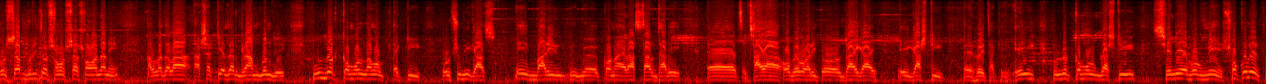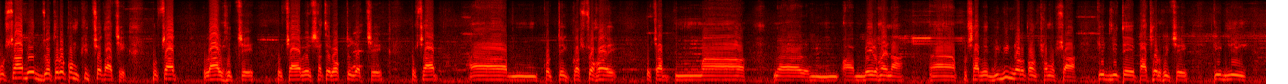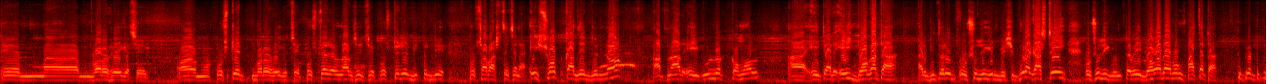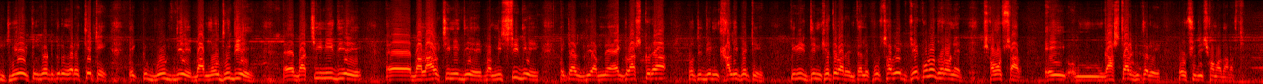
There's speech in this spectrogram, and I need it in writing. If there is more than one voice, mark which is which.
Speaker 1: প্রস্রাবঘটিত সমস্যার সমাধানে আল্লাহ তালা আষাটটি হাজার গ্রামগঞ্জে কুলদট কমল নামক একটি ঔষধি গাছ এই বাড়ির কোনায় রাস্তার ধারে ছায়া অব্যবহৃত জায়গায় এই গাছটি হয়ে থাকে। এই কুল্লট কমল গাছটি ছেলে এবং মেয়ে সকলের প্রস্রাবের যত রকম কৃচ্ছতা আছে প্রস্রাব লাল হচ্ছে প্রস্রাবের সাথে রক্ত যাচ্ছে প্রস্রাব করতে কষ্ট হয় আহ, বের হয় না। আহ, প্রস্রাবে বিভিন্ন রকম সমস্যা। কিডনিতে পাথর হয়েছে কিডনি বড় হয়ে গেছে পোস্টেড বড় হয়ে গেছে পোস্টেডাল নার্ভস হয়েছে পোস্টেডের ভিতর দিয়ে প্রস্রাব আসতেছে না। এই সব কাজের জন্য আপনার এই উল্লট কমল এইটার এই ডগাটা আর ভিতরে ওষুধি গুণ বেশি। পুরো গাছটাই ওষুধি গুণ তবে এই ডবাটা এবং পাতাটা টুকরো টুকরো ধুয়ে টুকরো টুকরো করে কেটে একটু গুড় দিয়ে বা মধু দিয়ে বা চিনি দিয়ে বা লাল চিনি দিয়ে, বা মিষ্টি দিয়ে এটা যদি আপনি এক গ্লাস করে প্রতিদিন খালি পেটে তিরিশ দিন খেতে পারেন, তাহলে প্রস্রাবের যে কোনো ধরনের সমস্যার এই গাছটার ভিতরে ঔষধি সমাধান আছে।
